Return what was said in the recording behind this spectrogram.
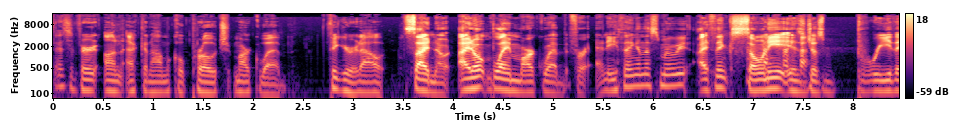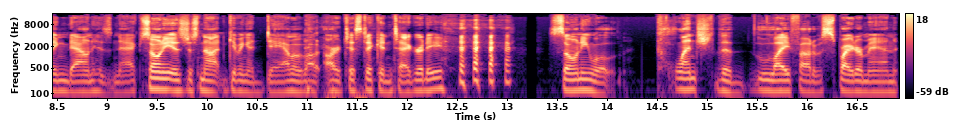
That's a very uneconomical approach, Mark Webb. Figure it out. Side note, I don't blame Mark Webb for anything in this movie. I think Sony is just breathing down his neck. Sony is just not giving a damn about artistic integrity. Sony will clench the life out of Spider-Man,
